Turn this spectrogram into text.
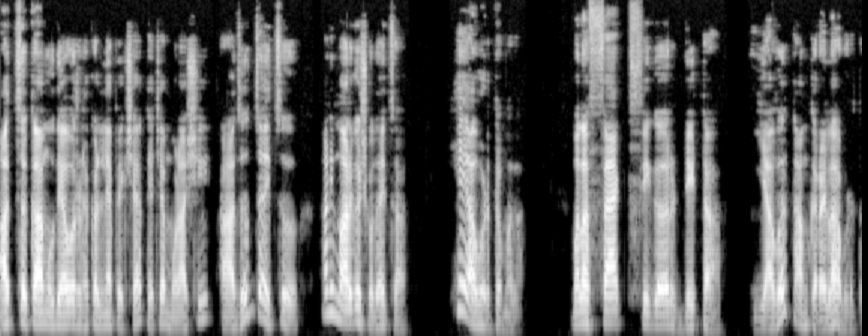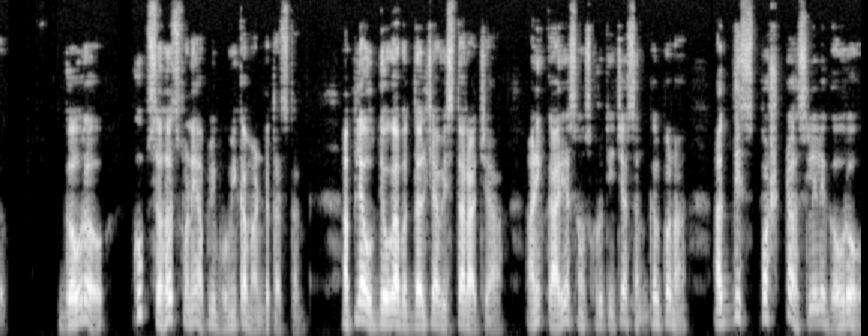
आजचं काम उद्यावर ढकलण्यापेक्षा त्याच्या मुळाशी आजच जायचं आणि मार्ग शोधायचा हे आवडतं मला. मला फॅक्ट फिगर डेटा यावर काम करायला आवडतं. गौरव खूप सहजपणे आपली भूमिका मांडत असतात. आपल्या उद्योगाबद्दलच्या विस्ताराच्या आणि कार्यसंस्कृतीच्या संकल्पना अगदी स्पष्ट असलेले गौरव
